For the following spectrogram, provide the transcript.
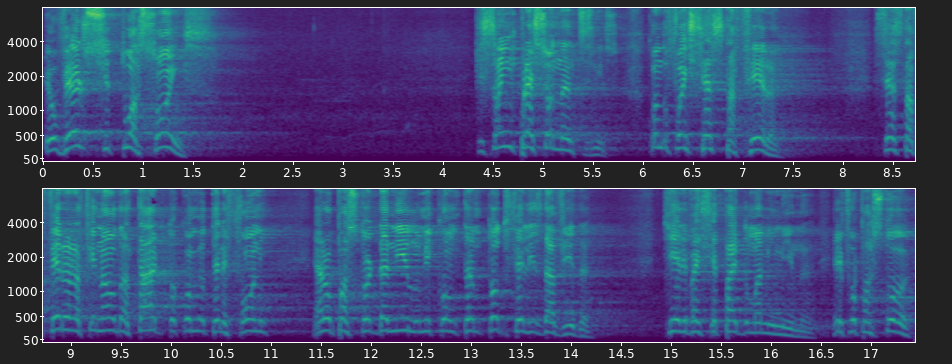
Eu vejo situações que são impressionantes nisso. Quando foi sexta-feira, sexta-feira era final da tarde, tocou meu telefone, era o pastor Danilo me contando todo feliz da vida que ele vai ser pai de uma menina. Ele falou, pastor,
